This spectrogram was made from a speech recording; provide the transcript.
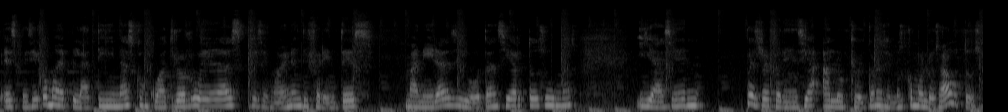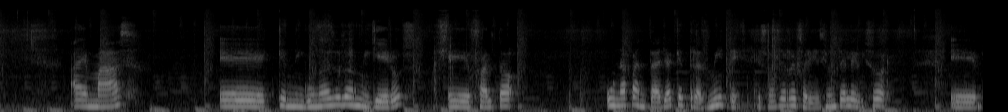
especie como de platinas con cuatro ruedas que se mueven en diferentes maneras y botan ciertos humos y hacen pues referencia a lo que hoy conocemos como los autos. Además, eh, que en ninguno de esos hormigueros eh, falta una pantalla que transmite, eso hace referencia a un televisor. Eh,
